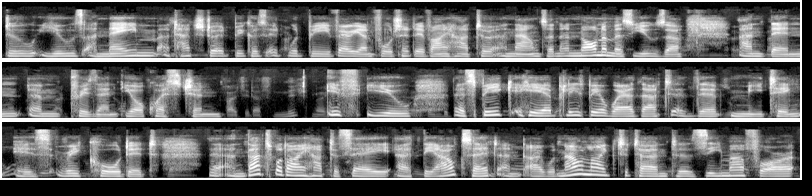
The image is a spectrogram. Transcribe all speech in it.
do use a name attached to it because it would be very unfortunate if I had to announce an anonymous user and then um, present your question. If you uh, speak here, please be aware that the meeting is recorded. Uh, and that's what I had to say at the outset, and I would now like to turn to Sima for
